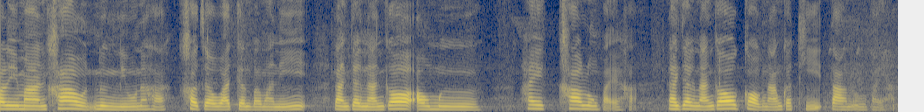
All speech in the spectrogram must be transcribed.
ปริมาณข้าว 1 นิ้วนะคะ เขาจะวัดกันประมาณนี้ หลังจากนั้นก็เอามือให้ข้าวลงไปค่ะ หลังจากนั้นก็กรอกน้ำกะทิตามลงไปค่ะ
